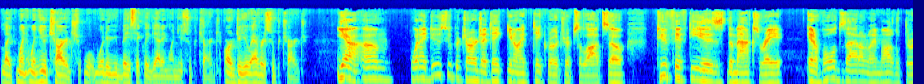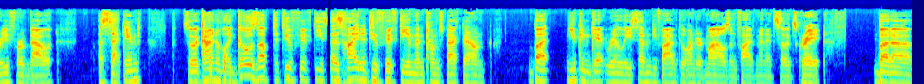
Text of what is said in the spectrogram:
like when when you charge, what are you basically getting when you supercharge, or do you ever supercharge? Yeah, um, when I do supercharge, I take you know I take road trips a lot, so 250 is the max rate. It holds that on my Model 3 for about a second. So it kind of like goes up to 250, says hi to 250, and then comes back down. But you can get really 75 to 100 miles in five minutes, so it's great. But uh,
